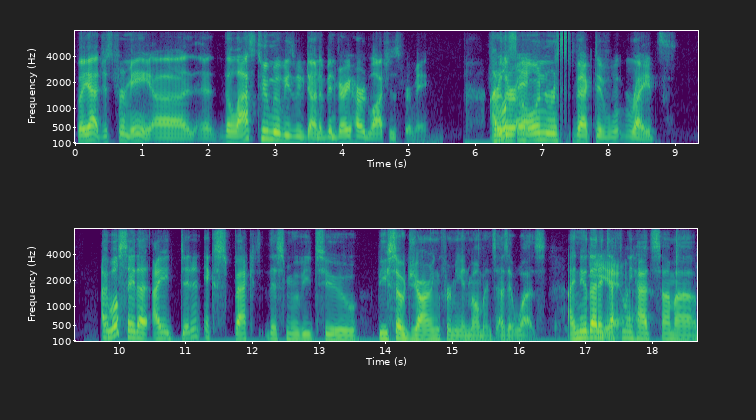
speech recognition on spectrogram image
But yeah, just for me, uh, the last two movies we've done have been very hard watches for me. For their say- own respective w- rights. I will say that I didn't expect this movie to be so jarring for me in moments as it was. I knew that it Yeah. definitely had some. Uh,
